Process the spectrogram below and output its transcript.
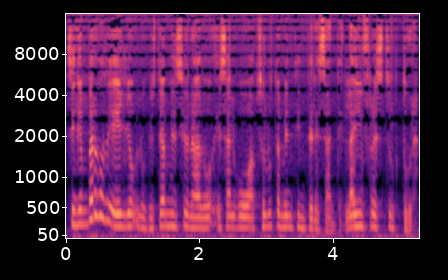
Sin embargo, de ello, lo que usted ha mencionado es algo absolutamente interesante, la infraestructura.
